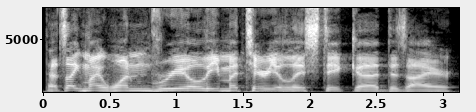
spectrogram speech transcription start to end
That's like my one really materialistic uh, desire.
